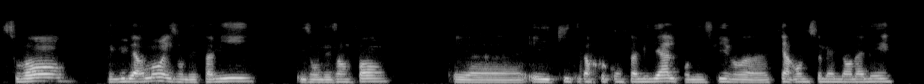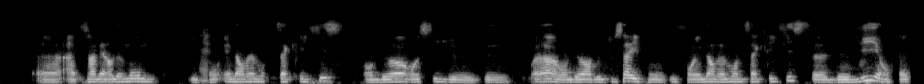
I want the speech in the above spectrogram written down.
souvent régulièrement ils ont des familles, ils ont des enfants et, euh, et ils quittent leur cocon familial pour nous suivre euh, 40 semaines dans l'année euh, à travers le monde. Ils font énormément de sacrifices en dehors aussi de, voilà en dehors de tout ça ils font ils font énormément de sacrifices euh, de vie en fait.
